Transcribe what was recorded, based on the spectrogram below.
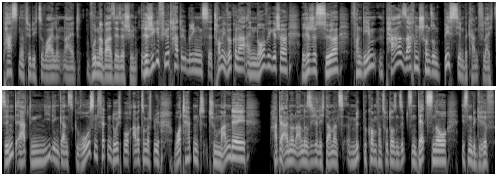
Passt natürlich zu Violent Night. Wunderbar, sehr, sehr schön. Regie geführt hatte übrigens äh, Tommy Wirkola, ein norwegischer Regisseur, von dem ein paar Sachen schon so ein bisschen bekannt vielleicht sind. Er hat nie den ganz großen, fetten Durchbruch, aber zum Beispiel What Happened to Monday hat der eine oder andere sicherlich damals mitbekommen von 2017. Dead Snow ist ein Begriff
